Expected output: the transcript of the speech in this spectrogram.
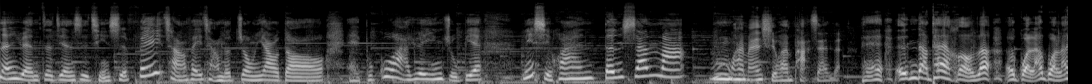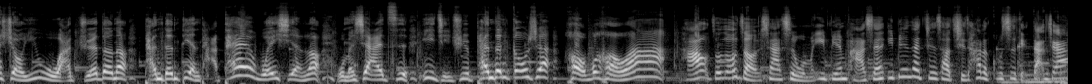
能源这件事情是非常非常的重要的哦。哎，不过啊，月英主编，你喜欢登山吗？嗯，我还蛮喜欢爬山的。哎，那太好了。呃，呱啦呱啦，小鹦鹉啊，觉得呢攀登电塔太危险了。我们下一次一起去攀登高山，好不好啊？好，走走走，下次我们一边爬山一边再介绍其他的故事给大家。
